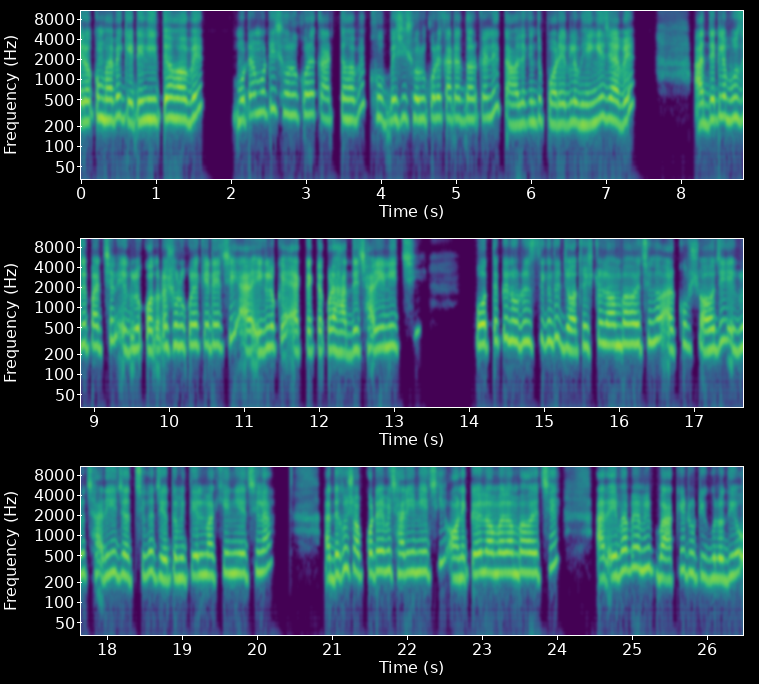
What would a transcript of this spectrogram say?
এরকমভাবে কেটে নিতে হবে। মোটামুটি সরু করে কাটতে হবে। খুব বেশি সরু করে কাটার দরকার নেই। তাহলে কিন্তু পরে এগুলো ভেঙে যাবে। আর দেখলে বুঝতে পারছেন এগুলো কতটা সরু করে কেটেছি আর এগুলোকে একটা একটা করে হাত দিয়ে ছাড়িয়ে নিচ্ছি। প্রত্যেকটা নুডলসই কিন্তু যথেষ্ট লম্বা হয়েছিল আর খুব সহজেই এগুলো ছাড়িয়ে যাচ্ছিল যেহেতু আমি তেল মাখিয়ে নিয়েছিলাম। আর দেখুন সবকটাই আমি ছাড়িয়ে নিয়েছি, অনেকটাই লম্বা লম্বা হয়েছে। আর এভাবে আমি বাকি রুটিগুলো দিয়েও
